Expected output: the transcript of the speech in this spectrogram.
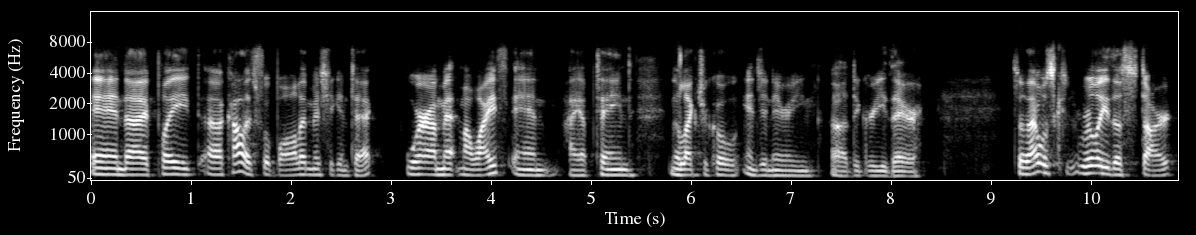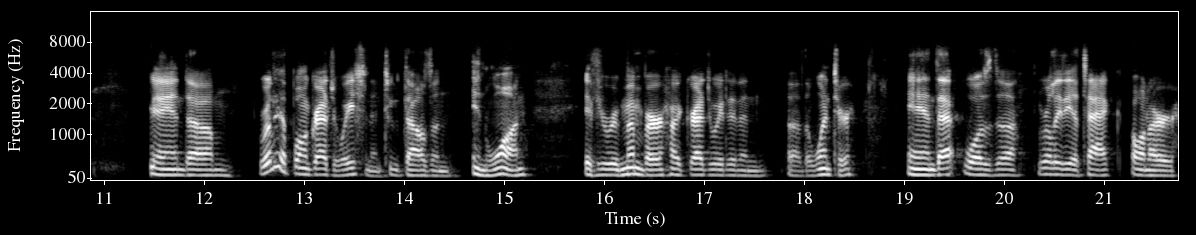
And I played uh, college football at Michigan Tech, where I met my wife, and I obtained an electrical engineering uh, degree there. So that was really the start. And um, really upon graduation in 2001, if you remember, I graduated in uh, the winter, and that was the really the attack on our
